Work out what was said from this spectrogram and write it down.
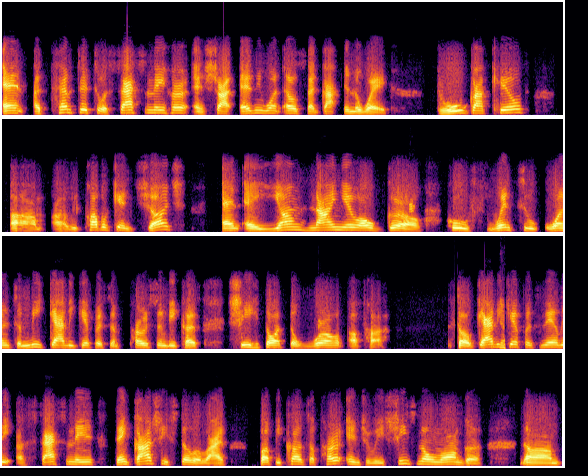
and attempted to assassinate her and shot anyone else that got in the way. Who got killed? Um, a Republican judge and a young nine-year-old girl who went to wanted to meet Gabby Giffords in person because she thought the world of her. So Gabby yep. Giffords nearly assassinated. Thank God she's still alive, but because of her injury, she's no longer um,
